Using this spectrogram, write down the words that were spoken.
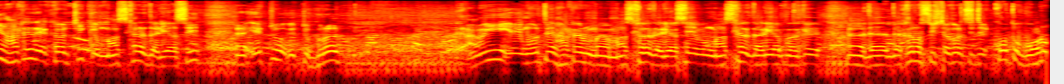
আমি হাটের এখন ঠিক মাঝখানে দাঁড়িয়ে আছি। একটু একটু ঘুরে আমি এই মুহূর্তে হাটের মাঝখানে দাঁড়িয়ে আছি এবং মাঝখানে দাঁড়িয়ে আপনাকে দেখানোর চেষ্টা করছি যে কত বড়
